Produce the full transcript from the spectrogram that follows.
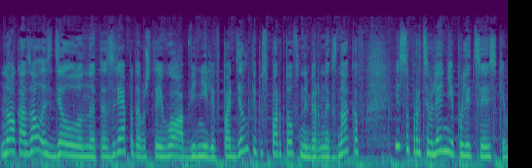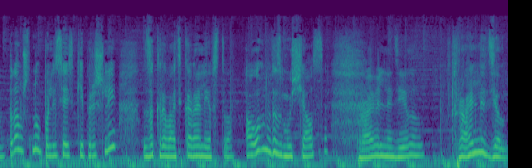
Но оказалось, сделал он это зря, потому что его обвинили в подделке паспортов, номерных знаков и сопротивлении полицейским. Потому что, ну, полицейские пришли закрывать королевство, а он возмущался. Правильно делал. Правильно делал.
